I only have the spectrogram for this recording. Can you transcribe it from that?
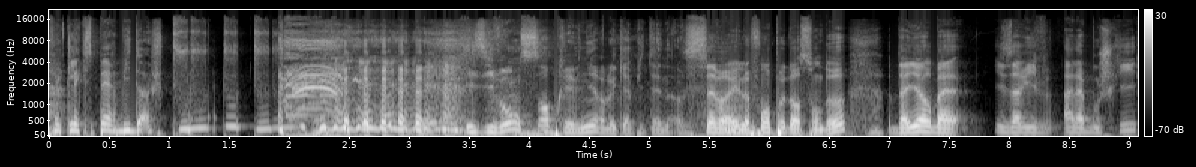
Avec l'expert bidoche. Ils y vont sans prévenir le capitaine Holt. C'est vrai, ils le font un peu dans son dos. D'ailleurs, bah, ils arrivent à la boucherie.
